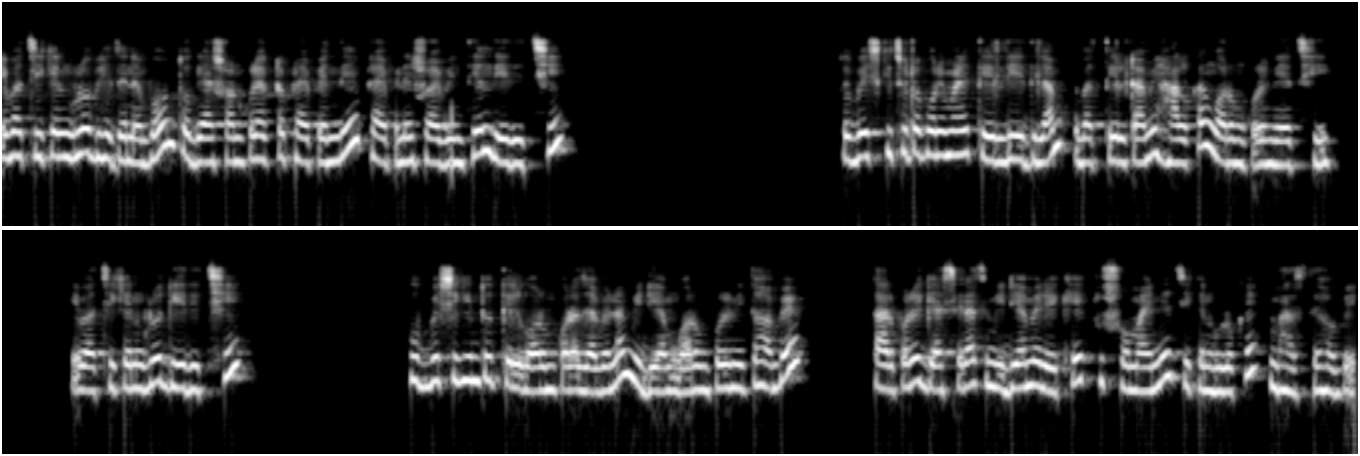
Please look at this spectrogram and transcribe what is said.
এবার চিকেনগুলো ভেজে নেব। তো গ্যাস অন করে একটা ফ্রাই প্যান দিয়ে ফ্রাই প্যানে সয়াবিন তেল দিয়ে দিচ্ছি। তো বেশ কিছুটা পরিমাণে তেল দিয়ে দিলাম। এবার তেলটা আমি হালকা গরম করে নিয়েছি। এবার চিকেনগুলো দিয়ে দিচ্ছি। খুব বেশি কিন্তু তেল গরম করা যাবে না মিডিয়াম গরম করে নিতে হবে। তারপরে গ্যাসের আঁচ মিডিয়ামে রেখে একটু সময় নিয়ে চিকেনগুলোকে ভাজতে হবে।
